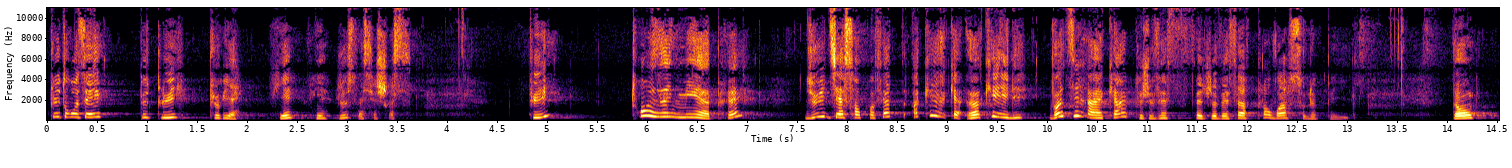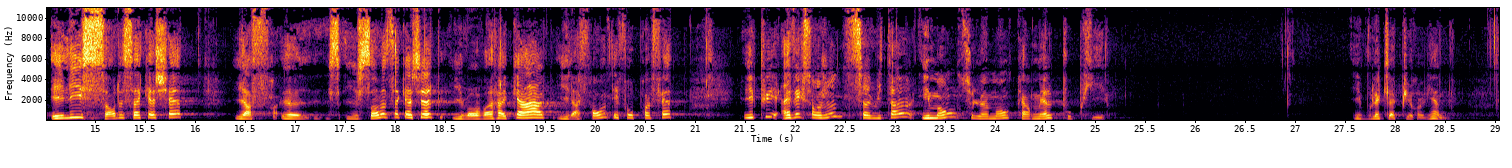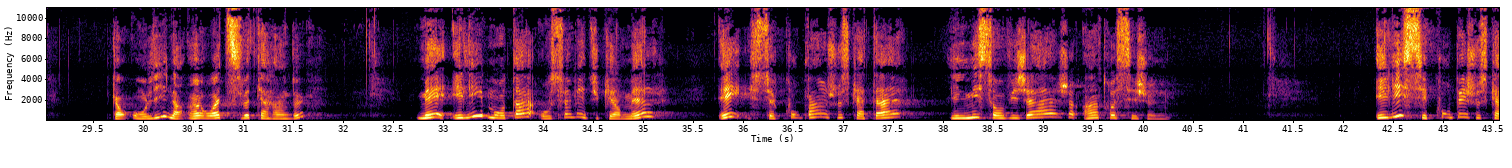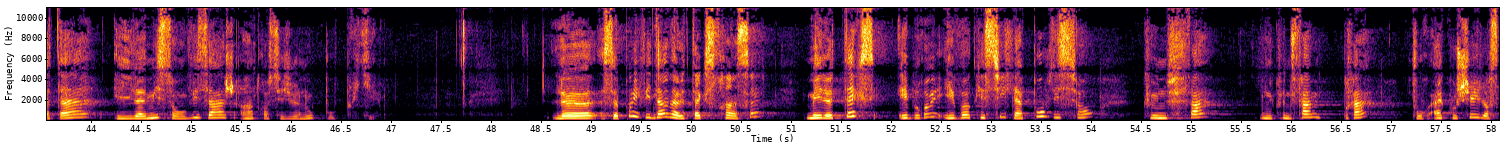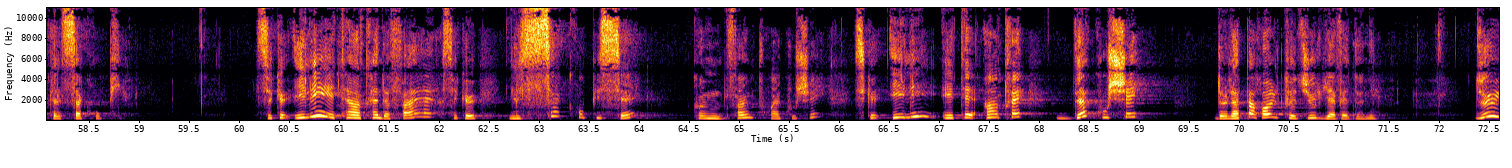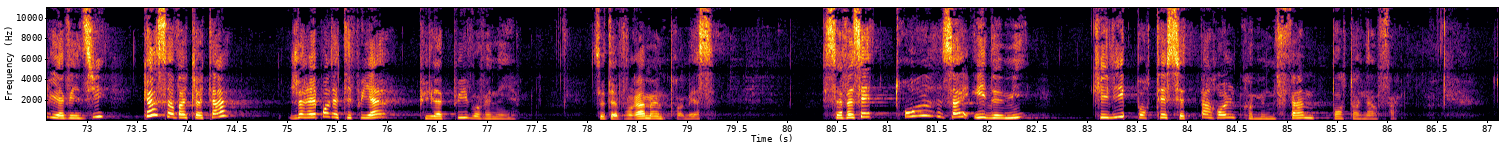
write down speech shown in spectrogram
Plus de rosée, plus de pluie, plus rien. Rien, rien, juste la sécheresse. Puis, trois ans et demi après, Dieu dit à son prophète, OK, OK, Élie, va dire à Akab que je vais, faire pleuvoir sur le pays. Donc, Élie sort de sa cachette, il, euh, il sort de sa cachette, il va voir Akab, il affronte les faux prophètes. Et puis, avec son jeune serviteur, il monte sur le mont Carmel pour prier. Il voulait que la pluie revienne. Quand on lit dans 1 roi 18, 42, mais Élie monta au sommet du Carmel et, se courbant jusqu'à terre, il mit son visage entre ses genoux. Élie s'est courbé jusqu'à terre et il a mis son visage entre ses genoux pour prier. Ce n'est pas évident dans le texte français, mais le texte hébreu évoque ici la position qu'une femme, femme prend pour accoucher lorsqu'elle s'accroupit. Ce que Élie était en train de faire, c'est qu'il s'accroupissait comme une femme pour accoucher. C'est que Élie était en train d'accoucher de la parole que Dieu lui avait donnée. Dieu lui avait dit, quand ça va être le temps, je vais répondre à tes prières, puis la pluie va venir. C'était vraiment une promesse. Ça faisait trois ans et demi qu'Élie portait cette parole comme une femme porte un enfant.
